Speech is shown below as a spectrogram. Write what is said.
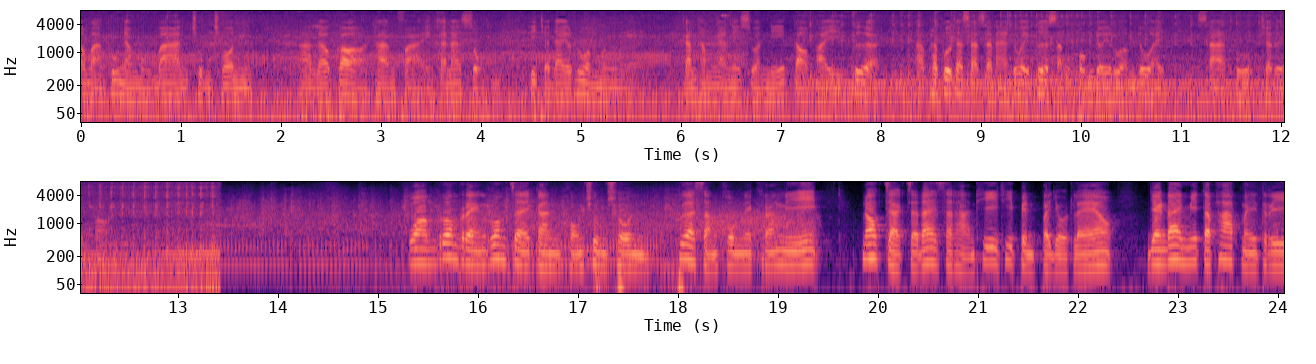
ระหว่างผู้นำหมู่บ้านชุมชน แล้วก็ทางฝ่ายคณะสงฆ์ที่จะได้ร่วมมือการทำงานในส่วนนี้ต่อไปเพื่อพระพุทธศาสนาด้วยเพื่อสังคมโดยรวมด้วยสาธุเจริญพรความร่วมแรงร่วมใจกันของชุมชน เพื่อสังคมในครั้งนี้ นอกจากจะได้สถานที่ที่เป็นประโยชน์แล้ว ยังได้มิตรภาพไมตรี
